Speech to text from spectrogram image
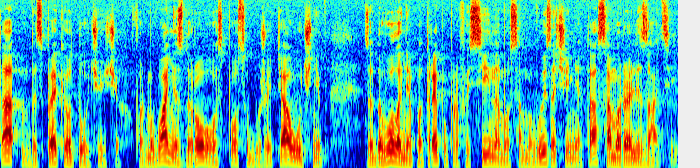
та безпеки оточуючих, формування здорового способу життя учнів, задоволення потреб у професійному самовизначенні та самореалізації.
